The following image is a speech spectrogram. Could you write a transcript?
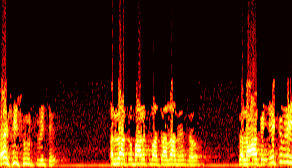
ایسی صورت اللہ تبارک و تعالیٰ نے تو طلاق ایک بھی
